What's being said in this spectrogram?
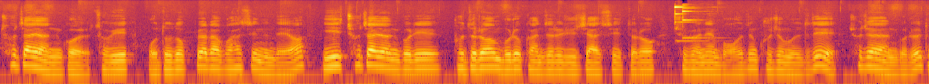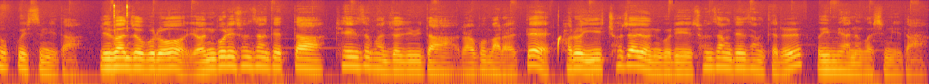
초자연골, 소위 오도독뼈라고 할 수 있는데요. 이 초자연골이 부드러운 무릎 관절을 유지할 수 있도록 주변의 모든 구조물들이 초자연골을 돕고 있습니다. 일반적으로 연골이 손상됐다, 퇴행성 관절염이다 라고 말할 때 바로 이 초자연골이 손상된 상태를 의미하는 것입니다.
